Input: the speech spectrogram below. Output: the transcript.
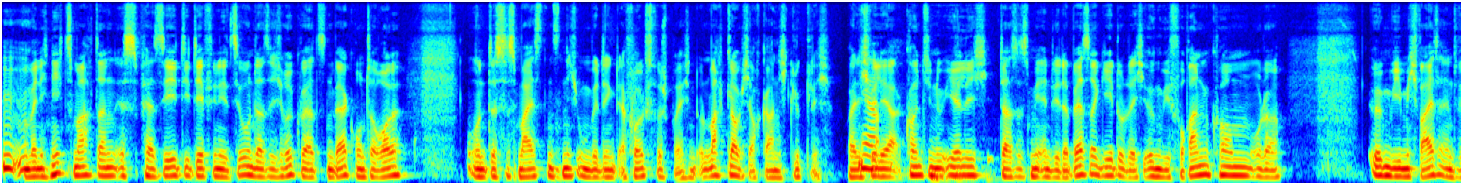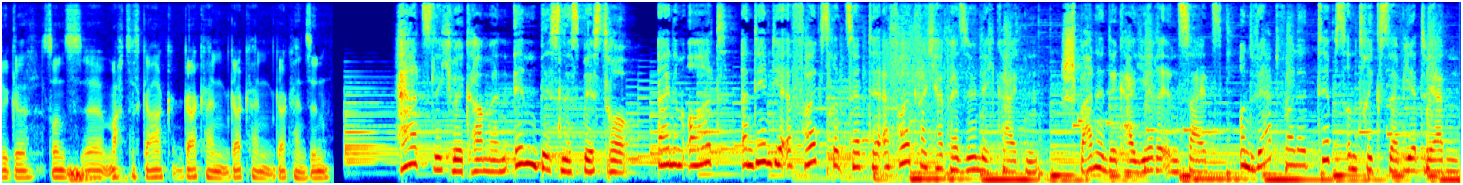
Mhm. Und wenn ich nichts mache, dann ist per se die Definition, dass ich rückwärts einen Berg runterroll. Und das ist meistens nicht unbedingt erfolgsversprechend und macht, glaube ich, auch gar nicht glücklich. Weil ich ja. will ja kontinuierlich, dass es mir entweder besser geht oder ich irgendwie vorankomme oder irgendwie mich weiterentwickle. Sonst äh, macht es gar, gar, keinen, gar, keinen, gar keinen Sinn. Herzlich willkommen im Business Bistro, einem Ort, an dem dir Erfolgsrezepte erfolgreicher Persönlichkeiten, spannende Karriere-Insights und wertvolle Tipps und Tricks serviert werden,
